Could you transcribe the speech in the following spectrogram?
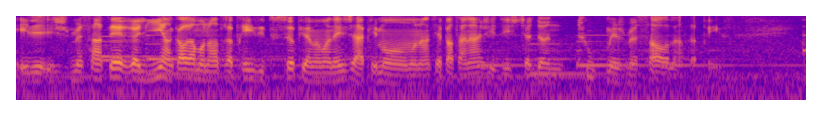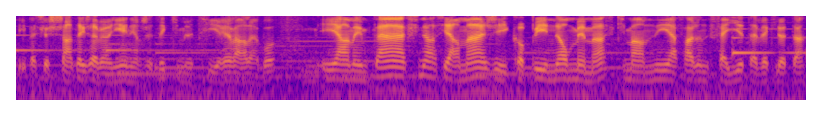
et je me sentais relié encore à mon entreprise et tout ça. Puis à un moment donné, j'ai appelé mon, ancien partenaire, j'ai dit Je te donne tout, mais je me sors de l'entreprise. Et parce que je sentais que j'avais un lien énergétique qui me tirait vers là-bas. Et en même temps, financièrement, j'ai copé énormément, ce qui m'a amené à faire une faillite avec le temps.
